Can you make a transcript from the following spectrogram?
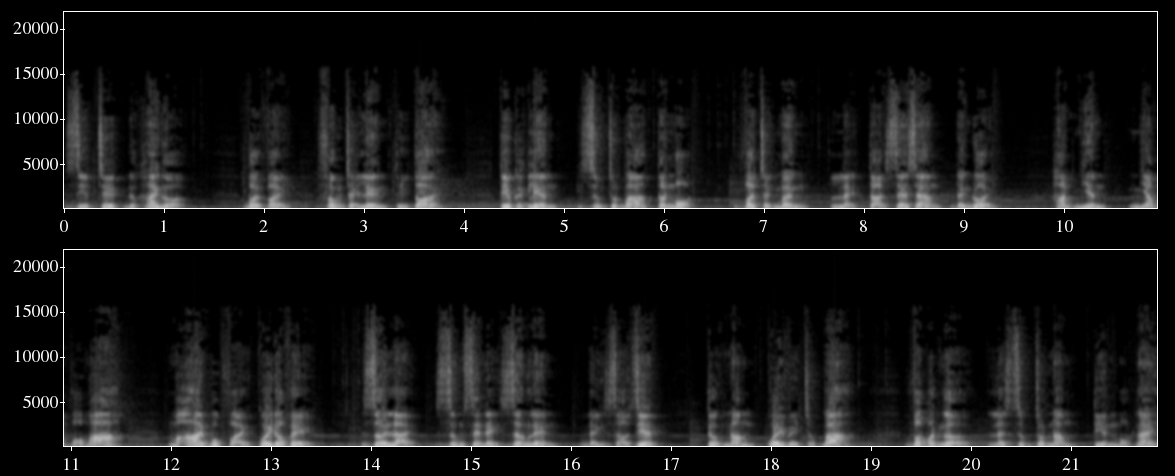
diệt chết được hai ngựa. Bởi vậy, phóng chảy lên thì toi. Tiêu cách liền dùng chốt 3 tấn 1 và Trần Minh lại tả xe sang đánh đuổi. Hẳn nhiên nhằm vào mã. Mã hai buộc phải quay đầu về. Rồi lại dùng xe này dâng lên đánh giáo giết. Tưởng năm quay về trục ba, Và bất ngờ là dùng chốt năm tiến một ngày,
